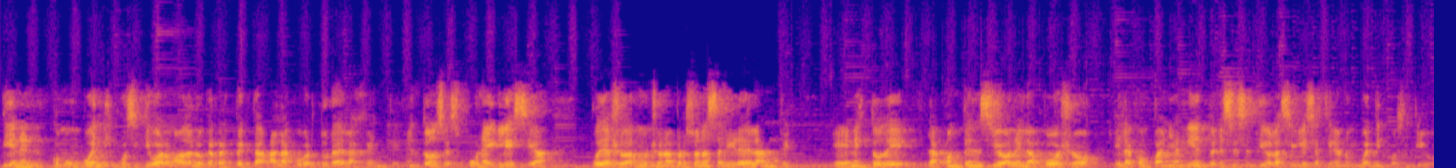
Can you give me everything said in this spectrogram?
tienen como un buen dispositivo armado en lo que respecta a la cobertura de la gente. Entonces, una iglesia puede ayudar mucho a una persona a salir adelante en esto de la contención, el apoyo, el acompañamiento. En ese sentido, las iglesias tienen un buen dispositivo.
